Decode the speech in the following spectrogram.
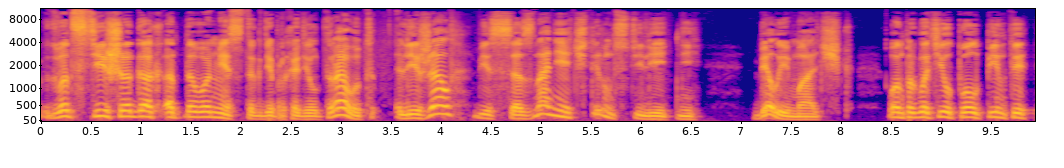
В двадцати шагах от того места, где проходил Траут, лежал без сознания четырнадцатилетний белый мальчик он проглотил полпинты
